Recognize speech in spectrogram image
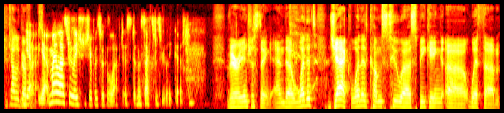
To tell a girlfriend. Yeah, yeah. My last relationship was with a leftist, and the sex was really good. Very interesting. And uh, when it, Jack, when it comes to uh, speaking uh, with um,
